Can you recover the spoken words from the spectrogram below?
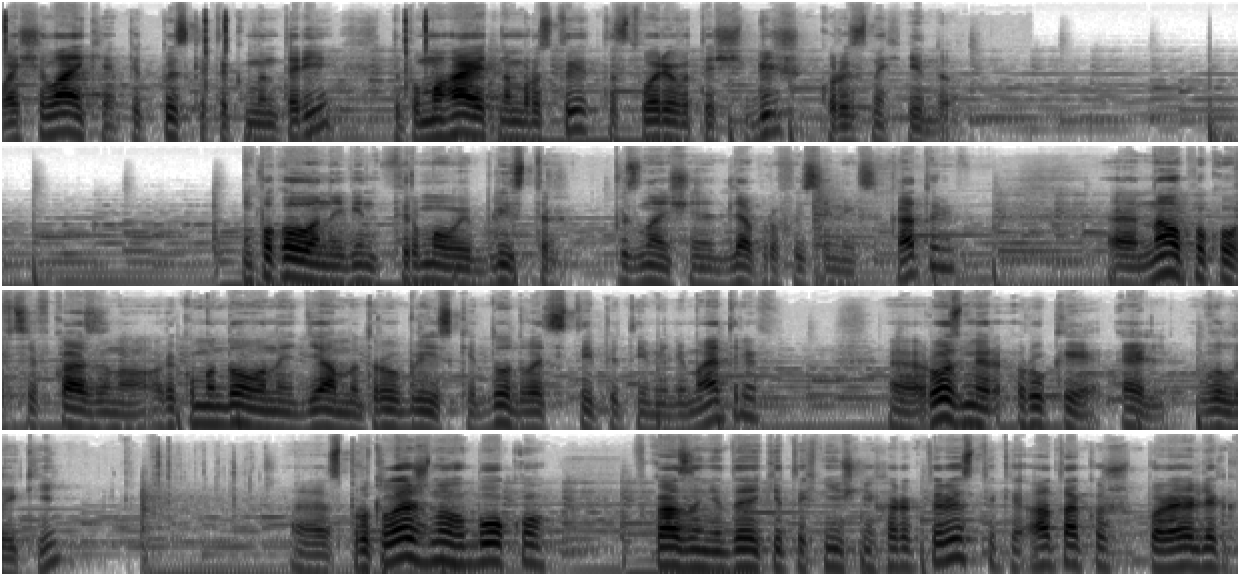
Ваші лайки, підписки та коментарі допомагають нам рости та створювати ще більш корисних відео. Упакований він фірмовий блістер, призначений для професійних секаторів. Е, На упаковці вказано рекомендований діаметр обрізки до 25 мм, Е, розмір руки L великий. Е, З протилежного боку вказані деякі технічні характеристики, а також перелік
